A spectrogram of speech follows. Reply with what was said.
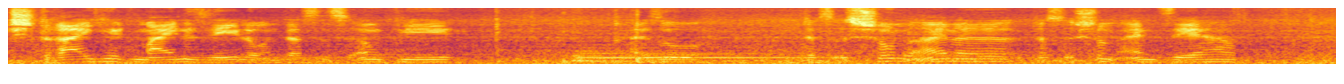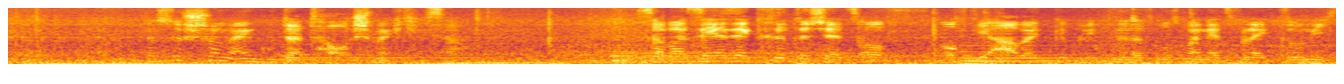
streichelt meine Seele und das ist irgendwie, also das ist schon eine, das ist schon ein sehr, das ist schon ein guter Tausch, möchte ich sagen. Ist aber sehr, sehr kritisch jetzt auf, auf die Arbeit geblickt. Ne? Das muss man jetzt vielleicht so nicht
